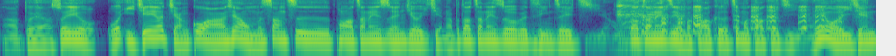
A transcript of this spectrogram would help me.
啊，对啊，所以我以前有讲过啊，像我们上次碰到张天师很久以前了、不知道张天师会不会听这一集啊？我不知道张天师有没有高科这么高科技啊？因为我以前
